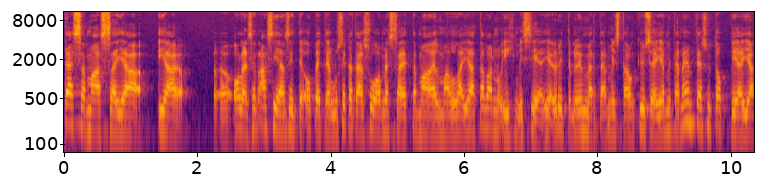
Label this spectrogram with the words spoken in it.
tässä maassa ja, ja olen sen asian sitten opetellut sekä täällä Suomessa että maailmalla ja tavannut ihmisiä ja yrittänyt ymmärtää, mistä on kyse ja mitä meidän pitäisi nyt oppia. Ja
